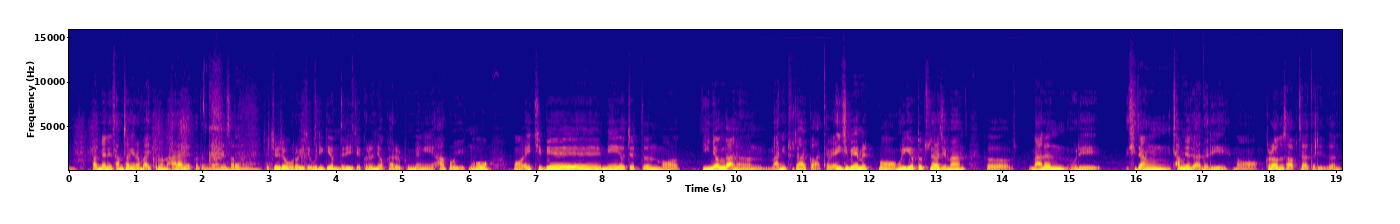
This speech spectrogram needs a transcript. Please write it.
예, 반면에 삼성이랑 마이크론은 하락했거든요. 그래서 네. 실질적으로 이제 우리 기업들이 이제 그런 역할을 분명히 하고 있고 뭐 HBM이 어쨌든 뭐 2년간은 많이 투자할 것 같아요. HBM을 뭐 우리 기업도 투자하지만 그 많은 우리 시장 참여자들이 뭐 클라우드 사업자들이든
